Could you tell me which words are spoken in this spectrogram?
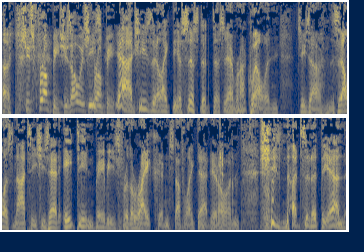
uh, She's frumpy. She's always she's, frumpy. Yeah, she's uh, like the assistant to Sam Rockwell, and she's a zealous Nazi. She's had 18 babies for the Reich and stuff like that, you know, and she's nuts. And at the end,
